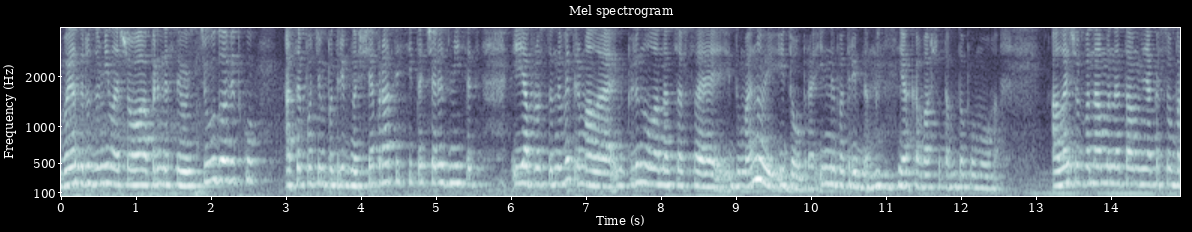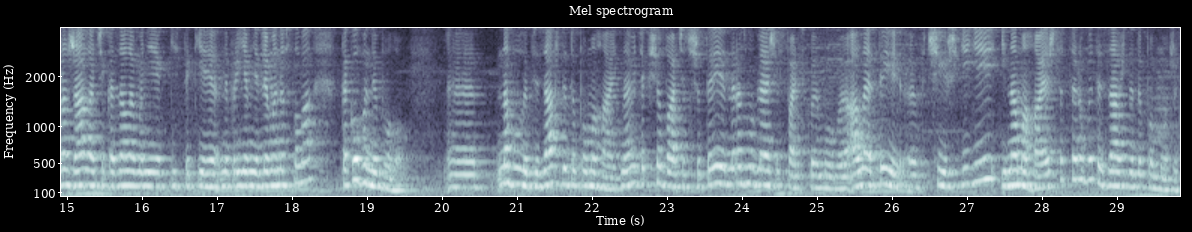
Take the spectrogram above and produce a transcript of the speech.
Бо я зрозуміла, що принеси ось цю довідку, а це потім потрібно ще брати сіта через місяць. І я просто не витримала, плюнула на це все і думаю, ну і добре, і не потрібна мені ніяка ваша там допомога. Але щоб вона мене там якось ображала чи казала мені якісь такі неприємні для мене слова, такого не було. Е, На вулиці завжди допомагають, навіть якщо бачать, що ти не розмовляєш іспанською мовою, але ти е, вчиш її і намагаєшся це робити, завжди допоможуть.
